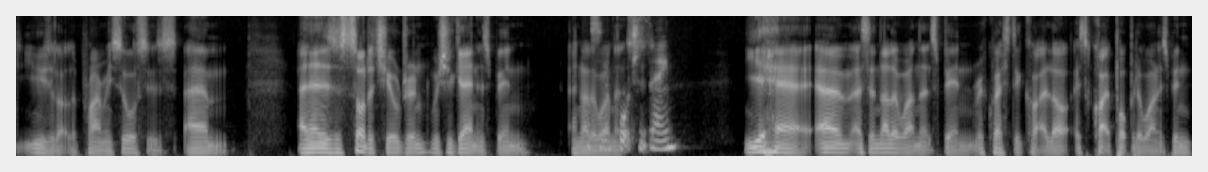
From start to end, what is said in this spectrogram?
use a lot of the primary sources. Um, and then there's a Sodder Children, which again has been another That's an one that's unfortunate name. yeah, um, that's another one that's been requested quite a lot. It's quite a popular one. It's been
